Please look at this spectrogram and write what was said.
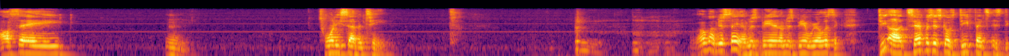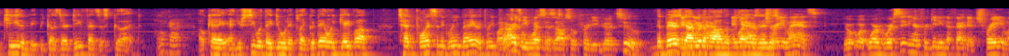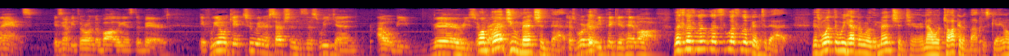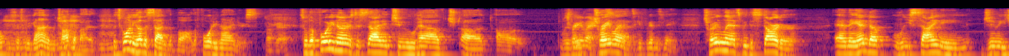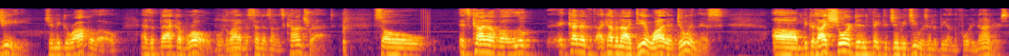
I'll say, mm, 2017. Mm. Oh, I'm just saying. I'm just being. I'm just being realistic. De- uh, San Francisco's defense is the key to me because their defense is good. Okay. Okay, and you see what they do when they play good. They only gave up ten points to the Green Bay or three But points. our Which one defense is also pretty good too. The Bears And got you rid of have- of and the you players. have and just Trey Lance. You're, we're, we're, we're sitting here forgetting the fact that Trey Lance is going to be throwing the ball against the Bears. If we don't get two interceptions this weekend, I will be very surprised. well, I'm glad you mentioned that because we're going to be picking him off. Let's let's let's let's look into that. There's one thing we haven't really mentioned here, and now we're talking about this game. Oh, Since we got it, we talk Mhm. about it. Mhm. Let's go on the other side of the ball, the 49ers. Okay. So the 49ers decided to have uh, uh, Trey? Lance. Trey Lance. I keep forgetting his name. Trey Lance be the starter, and they end up re-signing Jimmy G, Jimmy Garoppolo, as a backup role with a lot of incentives on his contract. So it's kind of a little. It kind of I have an idea why they're doing this. Um, because I sure didn't think that Jimmy G was going to be on the 49ers.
